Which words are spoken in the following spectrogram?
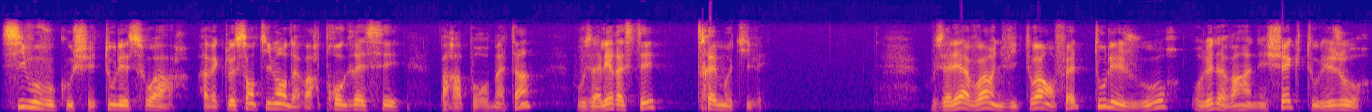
Si vous vous couchez tous les soirs avec le sentiment d'avoir progressé par rapport au matin, vous allez rester très motivé. Vous allez avoir une victoire en fait tous les jours au lieu d'avoir un échec tous les jours.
